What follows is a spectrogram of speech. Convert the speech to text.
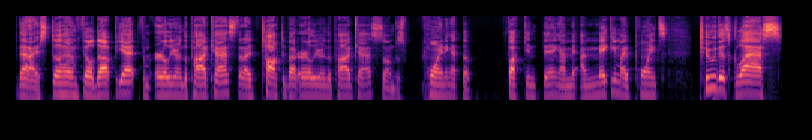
that I still haven't filled up yet from earlier in the podcast that I talked about earlier in the podcast. So I'm just pointing at the fucking thing. I'm I'm making my points to this glass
